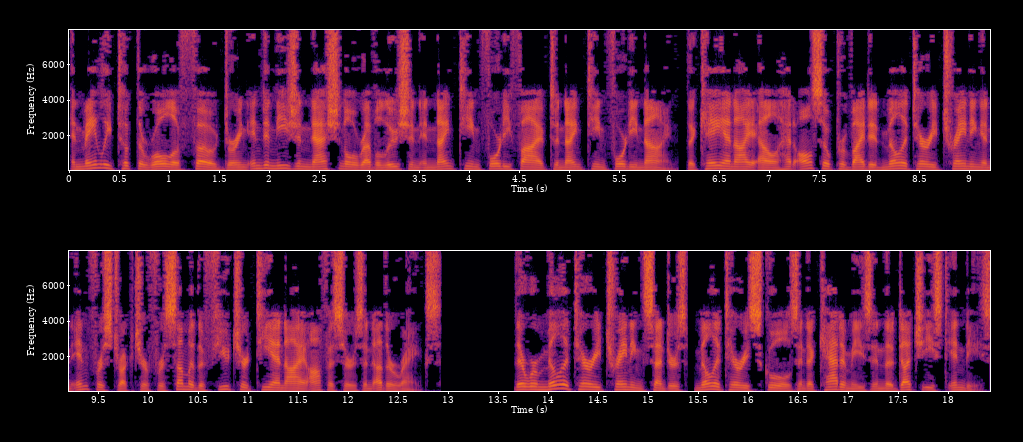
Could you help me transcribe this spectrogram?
and mainly took the role of foe during Indonesian national revolution in 1945–1949, the KNIL had also provided military training and infrastructure for some of the future TNI officers and other ranks. There were military training centers, military schools and academies in the Dutch East Indies.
